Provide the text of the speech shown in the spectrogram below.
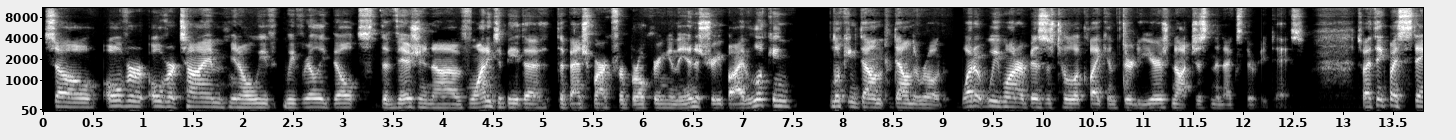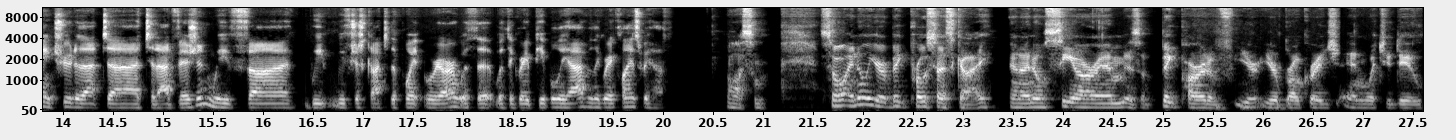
So over over time, you know, we've we've really built the vision of wanting to be the the benchmark for brokering in the industry by looking looking down down the road. What do we want our business to look like in 30 years, not just in the next 30 days? So I think by staying true to that uh, to that vision, we've uh, we we've just got to the point where we are with the with the great people we have and the great clients we have. Awesome. So I know you're a big process guy, and I know CRM is a big part of your your brokerage and what you do.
